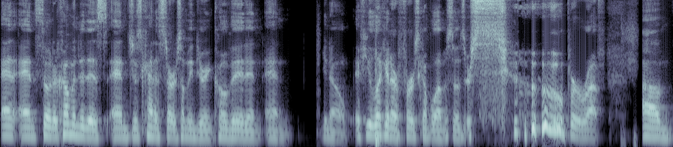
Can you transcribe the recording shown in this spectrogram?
and and so to come into this and just kind of start something during COVID and and you know if you look at our first couple episodes, they're super rough, um,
